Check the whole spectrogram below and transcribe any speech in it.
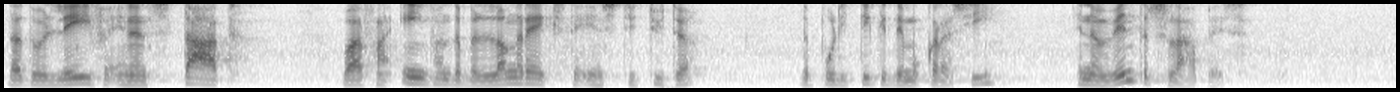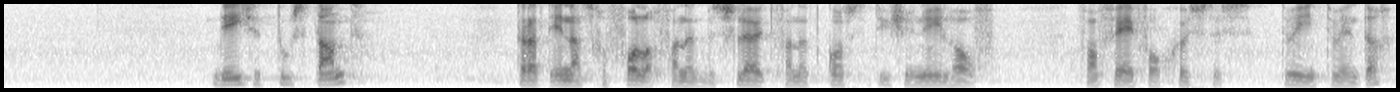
dat we leven in een staat waarvan een van de belangrijkste instituten, de politieke democratie, in een winterslaap is. Deze toestand trad in als gevolg van het besluit van het Constitutioneel Hof van 5 augustus 2022,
